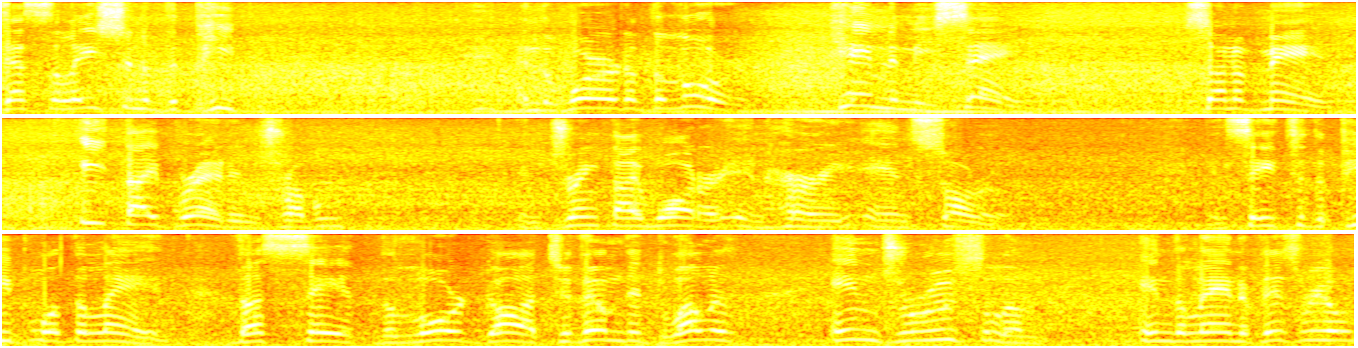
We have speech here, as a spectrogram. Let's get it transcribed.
Desolation of the People. And the word of the Lord came to me, saying, Son of man, eat thy bread in trouble, and drink thy water in hurry and sorrow. And say to the people of the land, Thus saith the Lord God to them that dwelleth in Jerusalem in the land of Israel,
